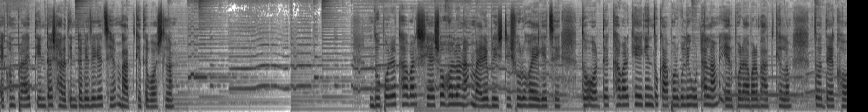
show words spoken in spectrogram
এখন প্রায় তিনটা, সাড়ে তিনটা বেজে গেছে, ভাত খেতে বসলাম। দুপুরের খাবার শেষও হলো না, বাইরে বৃষ্টি শুরু হয়ে গেছে। তো অর্ধেক খাবার খেয়ে কিন্তু কাপড়গুলি উঠালাম, এরপর আবার ভাত খেলাম। তো দেখো,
